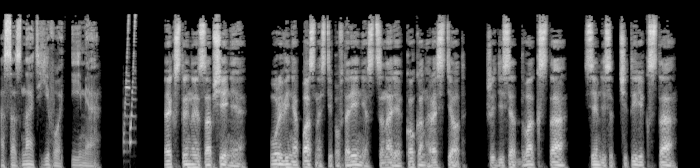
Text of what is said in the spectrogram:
осознать его имя. Экстренное сообщение. Уровень опасности повторения сценария Кокон растет. 62 к 100, 74 к 100.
